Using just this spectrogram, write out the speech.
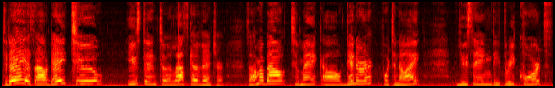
Today is our day two Houston to Alaska adventure. So I'm about to make our dinner for tonight using the three quarts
